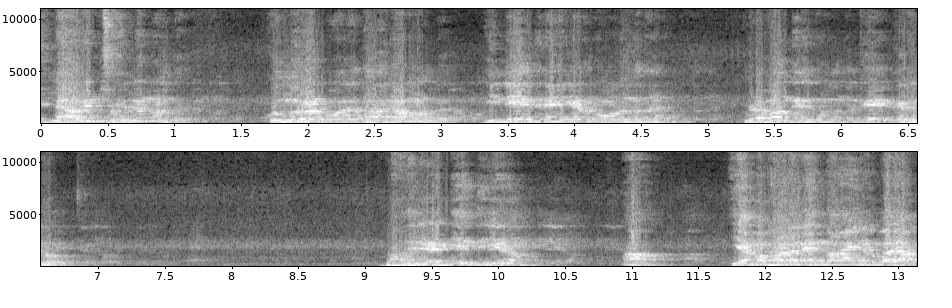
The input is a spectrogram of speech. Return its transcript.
എല്ലാവരും ചൊല്ലുന്നുണ്ട്. കുന്നുകൾ പോലെ ധനമുണ്ട് പിന്നെ എന്തിനായി കിടന്ന് ഓടുന്നത്? ഇവിടെ വന്നിരുന്നു എന്ന് കേൾക്കരുതോ? അതിനുവേണ്ടി എന്ത് ചെയ്യണം. ആ യമഭടൻ എന്നായാലും വരാം.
